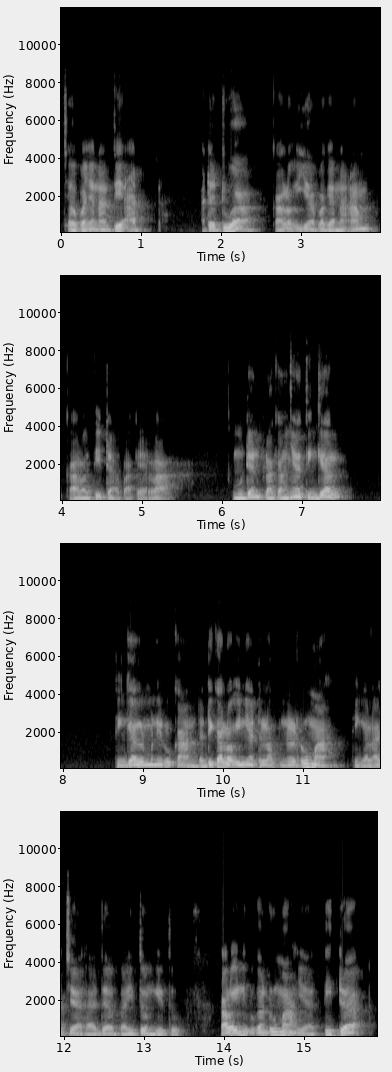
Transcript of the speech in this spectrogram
jawabannya nanti ada dua. Kalau iya pakai naam, kalau tidak pakai la. Kemudian belakangnya tinggal tinggal menirukan. Jadi kalau ini adalah benar rumah, tinggal aja ada baitun gitu. Kalau ini bukan rumah ya tidak.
